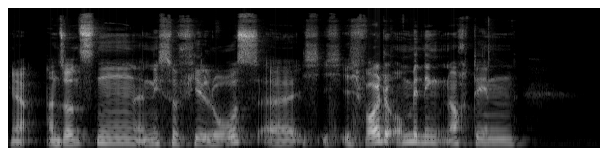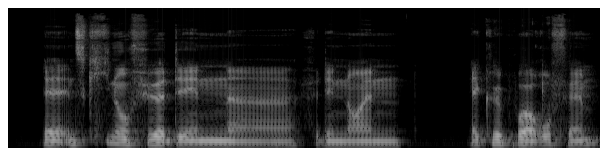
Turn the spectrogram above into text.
Ja, ansonsten nicht so viel los. Äh, ich, ich, ich wollte unbedingt noch den äh, ins Kino für den äh, für den neuen Hercule Poirot Film,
